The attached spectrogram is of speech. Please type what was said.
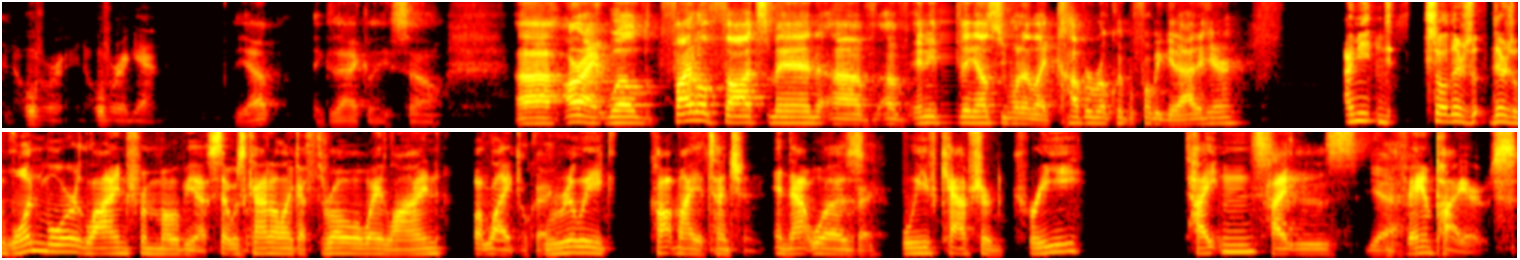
and over and over again. yep, exactly. So. Uh, all right. Well, final thoughts, man, of, of anything else you want to like cover real quick before we get out of here. I mean, so there's there's one more line from Mobius that was kind of like a throwaway line, but like Okay. really caught my attention, and that was Okay. we've captured Kree, Titans, Titans, yeah. vampires.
